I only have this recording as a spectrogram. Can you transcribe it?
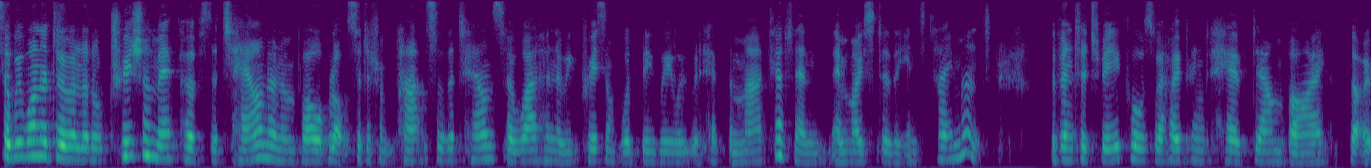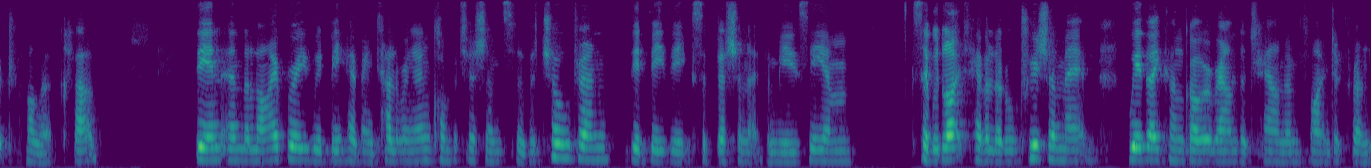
So we want to do a little treasure map of the town and involve lots of different parts of the town. So Wahanui Crescent would be where we would have the market and, and most of the entertainment. The vintage vehicles we're hoping to have down by the Ōtorohanga Club. Then in the library, we'd be having colouring in competitions for the children. There'd be the exhibition at the museum. So we'd like to have a little treasure map where they can go around the town and find different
